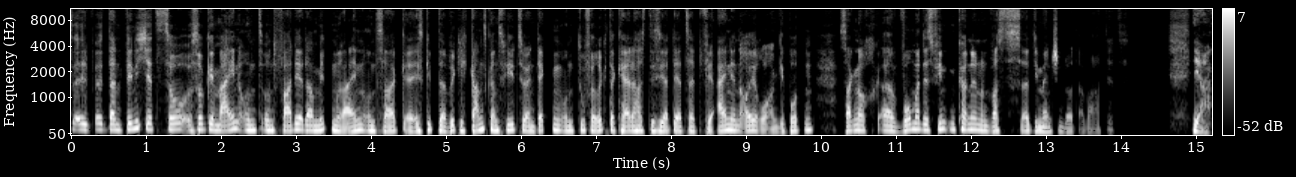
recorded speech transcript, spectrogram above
äh, dann bin ich jetzt so, so gemein und, und fahre dir da mitten rein und sag, äh, es gibt da wirklich ganz, ganz viel zu entdecken und du verrückter Kerl hast es ja derzeit für einen Euro angeboten. Sag noch, äh, wo wir das finden können und was die Menschen dort erwartet. Ja,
